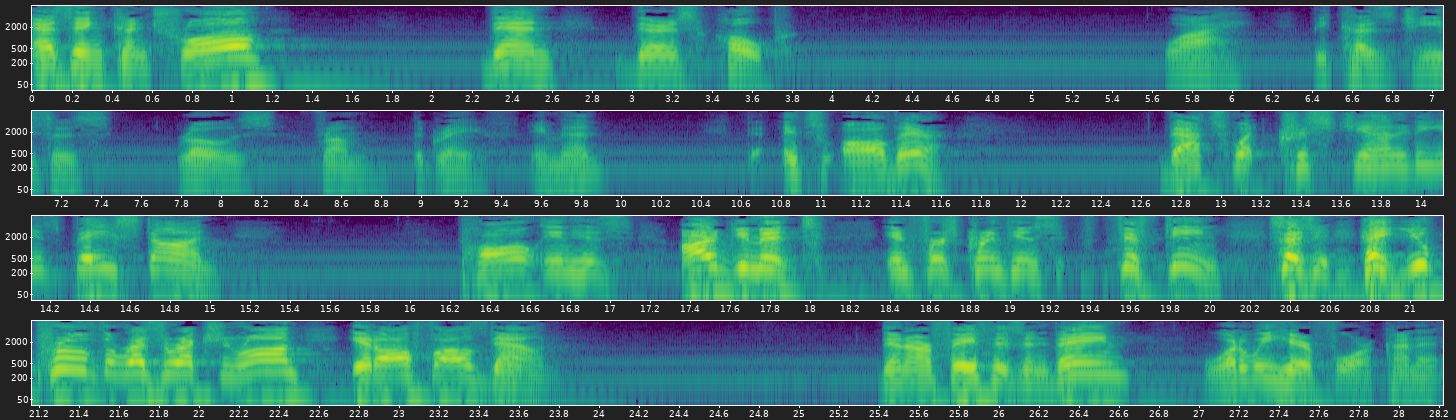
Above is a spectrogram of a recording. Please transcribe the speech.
as in control, then there's hope. Why? Because Jesus rose from the grave. Amen? It's all there. That's what Christianity is based on. Paul, in his argument in 1 Corinthians 15, says, hey, you prove the resurrection wrong, it all falls down. Then our faith is in vain. What are we here for? Kind of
